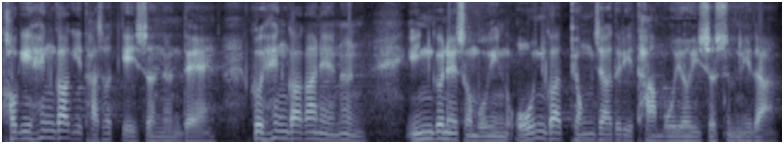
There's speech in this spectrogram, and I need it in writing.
거기 행각이 다섯 개 있었는데 그 행각 안에는 인근에서 모인 온갖 병자들이 다 모여 있었습니다.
